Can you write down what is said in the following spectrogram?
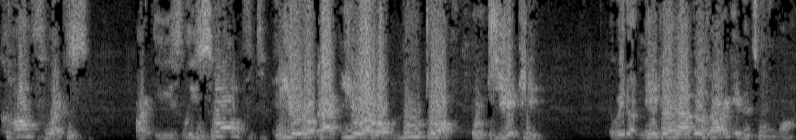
conflicts are easily solved. We don't need to have those arguments anymore.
